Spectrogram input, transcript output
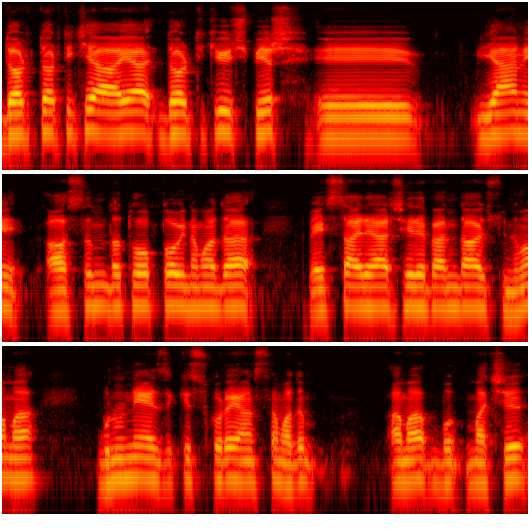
4-4-2A'ya 4-2-3-1 e, yani aslında toplu oynamada vesaire her şeyde ben daha üstündüm ama bunu ne yazık ki skora yansıtamadım. Ama bu maçı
